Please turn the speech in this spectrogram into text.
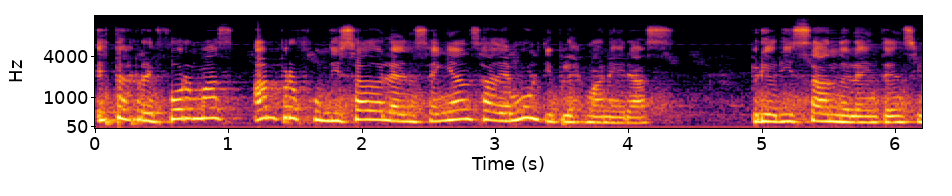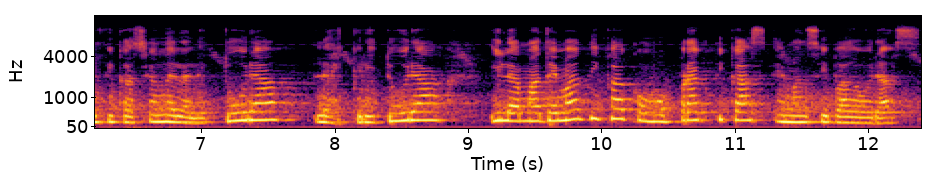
Estas reformas han profundizado la enseñanza de múltiples maneras, priorizando la intensificación de la lectura, la escritura y la matemática como prácticas emancipadoras.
